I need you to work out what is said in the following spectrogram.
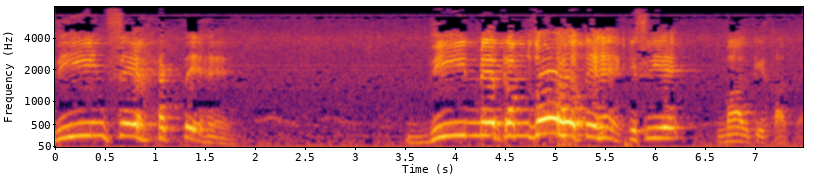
دین سے ہٹتے ہیں، دین میں کمزور ہوتے ہیں، کس لیے؟ مال کی خاطر۔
